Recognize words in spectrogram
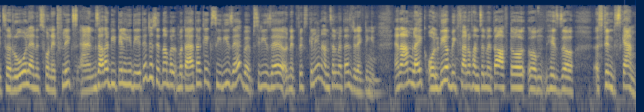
it's a role and it's for Netflix and ज़्यादा डिटेल नहीं दिए थे जस्ट इतना बताया था कि एक सीरीज़ है वेब सीरीज़ है नेटफ्लिक्स के लिए and Hansal Mehta is directing it and I am like already a big fan of Hansal Mehta after his stint scam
